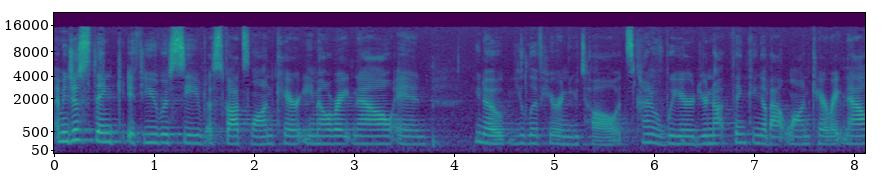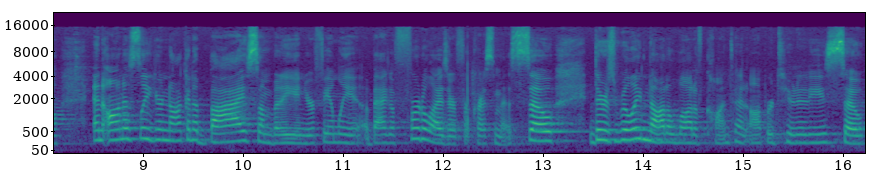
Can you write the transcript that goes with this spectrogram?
I mean, just think if you received a Scotts Lawn Care email right now and you know, you live here in Utah, it's kind of weird. You're not thinking about lawn care right now. And honestly, you're not going to buy somebody in your family a bag of fertilizer for Christmas. So there's really not a lot of content opportunities. So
